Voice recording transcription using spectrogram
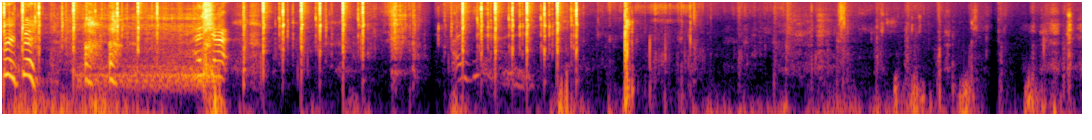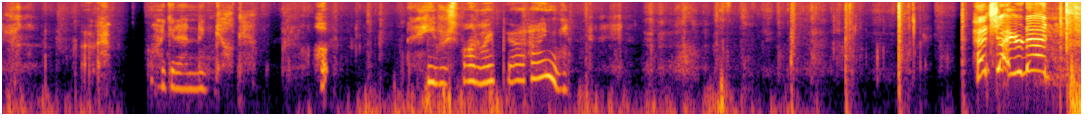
Bang, bang, bang! Headshot. I did it. Okay. I get ending kill cam. Oh, he respawned right behind me. Headshot, you're dead!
